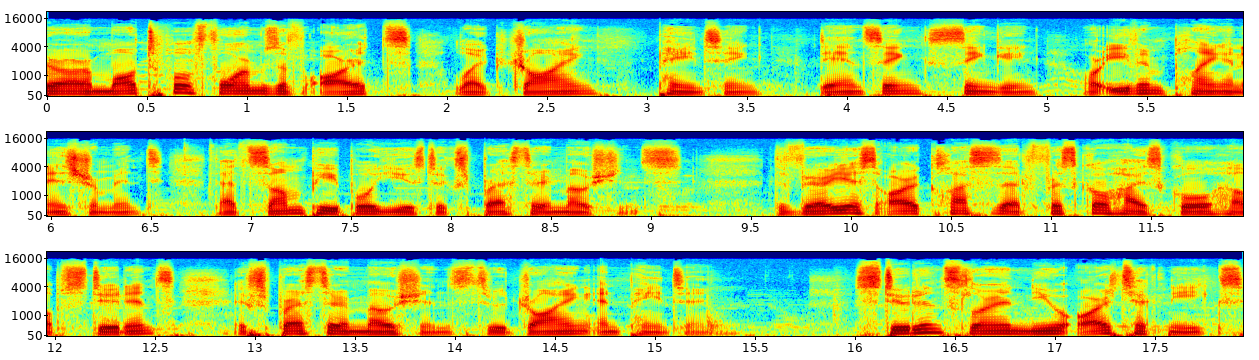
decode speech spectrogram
There are multiple forms of arts like drawing, painting, dancing, singing, or even playing an instrument that some people use to express their emotions. The various art classes at Frisco High School help students express their emotions through drawing and painting. Students learn new art techniques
